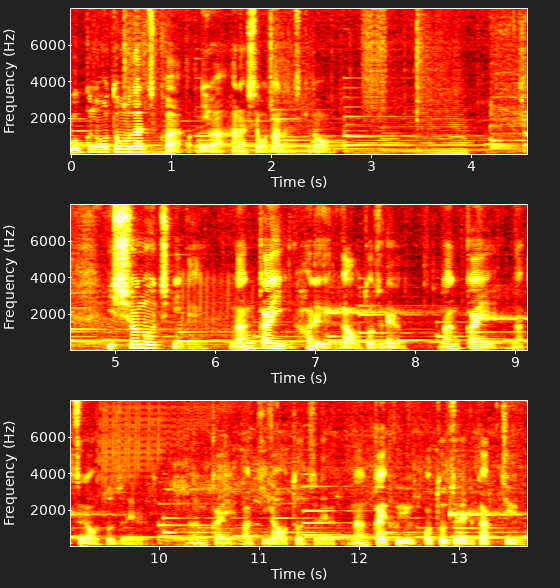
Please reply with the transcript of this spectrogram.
僕のお友達とかには話したことあるんですけど一生のうちにね何回春が訪れる何回夏が訪れる？何回秋が訪れる？何回冬が訪れるかっていう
